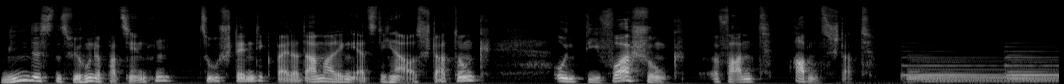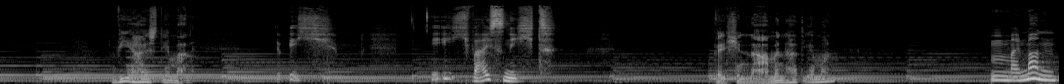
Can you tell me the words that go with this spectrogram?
mindestens für 100 Patienten zuständig bei der damaligen ärztlichen Ausstattung und die Forschung fand abends statt. Wie heißt Ihr Mann? Ich. Ich weiß nicht. Welchen Namen hat Ihr Mann? Mein Mann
